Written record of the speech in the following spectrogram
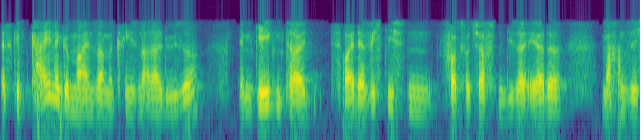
Es gibt keine gemeinsame Krisenanalyse. Im Gegenteil, zwei der wichtigsten Volkswirtschaften dieser Erde machen sich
